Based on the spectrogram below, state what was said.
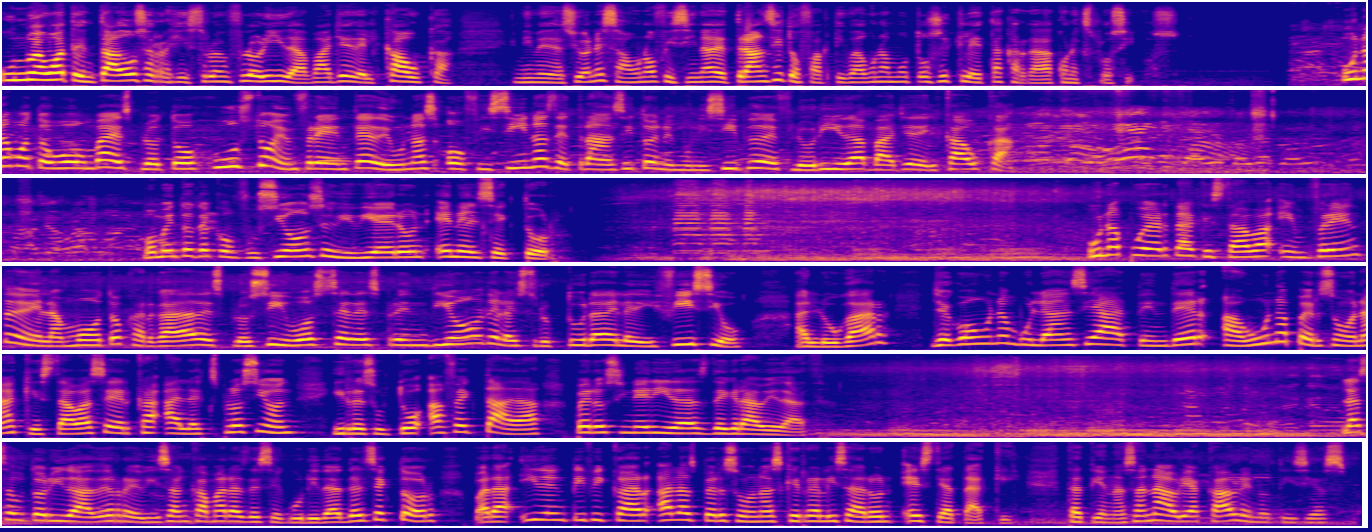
Un nuevo atentado se registró en Florida, Valle del Cauca. En inmediaciones a una oficina de tránsito fue activada una motocicleta cargada con explosivos. Una motobomba explotó justo enfrente de unas oficinas de tránsito en el municipio de Florida, Valle del Cauca. Momentos de confusión se vivieron en el sector. Una puerta que estaba enfrente de la moto cargada de explosivos se desprendió de la estructura del edificio. Al lugar llegó una ambulancia a atender a una persona que estaba cerca a la explosión y resultó afectada, pero sin heridas de gravedad. Las autoridades revisan cámaras de seguridad del sector para identificar a las personas que realizaron este ataque. Tatiana Sanabria, Cable Noticias.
